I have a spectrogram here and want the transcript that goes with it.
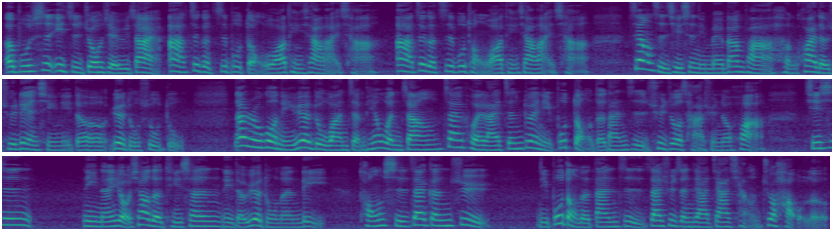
而不是一直纠结于在啊这个字不懂，我要停下来查啊这个字不懂，我要停下来查。这样子其实你没办法很快的去练习你的阅读速度。那如果你阅读完整篇文章，再回来针对你不懂的单字去做查询的话，其实你能有效的提升你的阅读能力，同时再根据你不懂的单字再去增加加强就好了。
